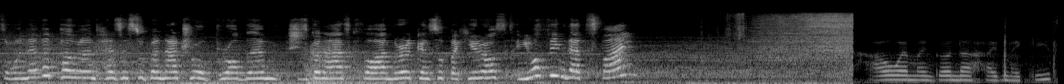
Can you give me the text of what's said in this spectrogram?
So whenever Poland has a supernatural problem, she's gonna ask for American superheroes, and you think that's fine? How am I gonna hide my keys?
